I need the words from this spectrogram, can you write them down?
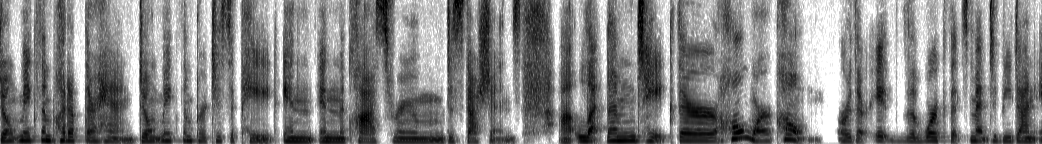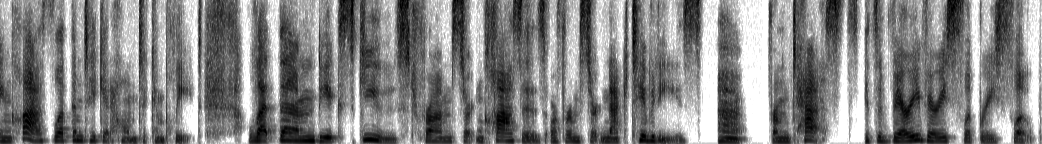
don't make them put up their hand don't make them participate in in the classroom discussions uh, let them take their homework home or their it, the work that's meant to be done in class let them take it home to complete let them be excused from certain classes or from certain activities uh, from tests. It's a very, very slippery slope.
